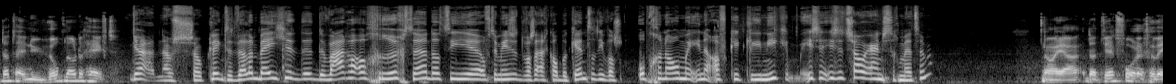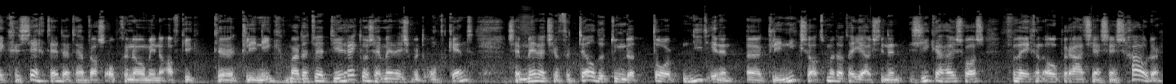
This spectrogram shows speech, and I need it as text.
dat hij nu hulp nodig heeft. Ja, nou zo klinkt het wel een beetje. Er waren al geruchten dat hij, of tenminste het was eigenlijk al bekend... dat hij was opgenomen in een afkikkliniek. Is, is het zo ernstig met hem? Nou ja, dat werd vorige week gezegd, hè, dat hij was opgenomen in een afkikkliniek. Maar dat werd direct door zijn management ontkend. Zijn manager vertelde toen dat Thorpe niet in een uh, kliniek zat... maar dat hij juist in een ziekenhuis was vanwege een operatie aan zijn schouder.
